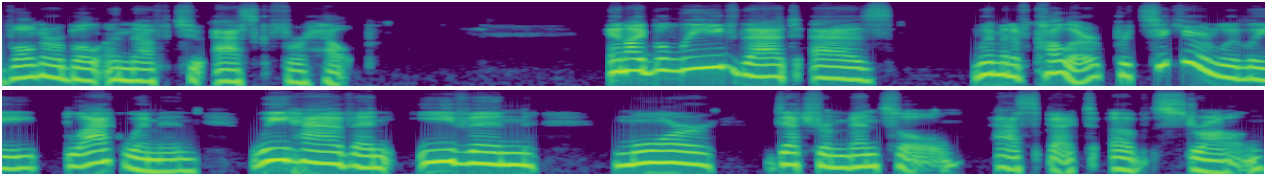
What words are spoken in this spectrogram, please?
vulnerable enough to ask for help. And I believe that as women of color, particularly Black women, we have an even more detrimental aspect of strong.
